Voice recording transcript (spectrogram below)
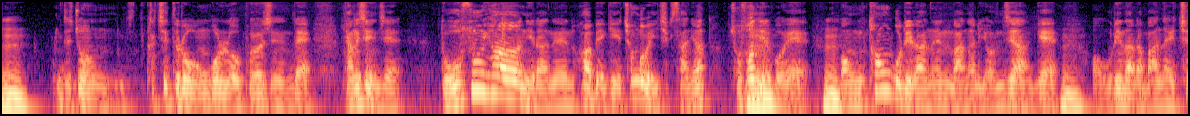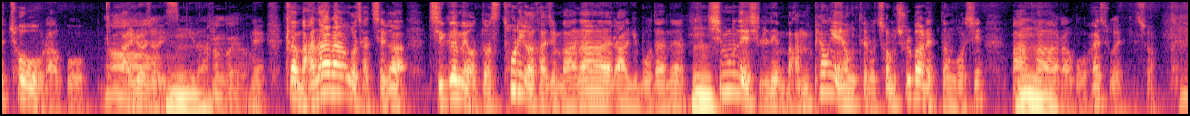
음. 이제 좀 같이 들어온 걸로 보여지는데 당시 이제 노수현이라는 화백이 1924년 조선일보에 음. 멍텅구리라는 만화를 연재한 게 음. 어, 우리나라 만화의 최초라고 아, 알려져 있습니다. 음. 그런가요? 네, 그러니까 만화라는 것 자체가 지금의 어떤 스토리가 가진 만화라기보다는 음. 신문에 실린 만평의 형태로 처음 출발했던 것이 만화라고 할 수가 있겠죠. 네.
